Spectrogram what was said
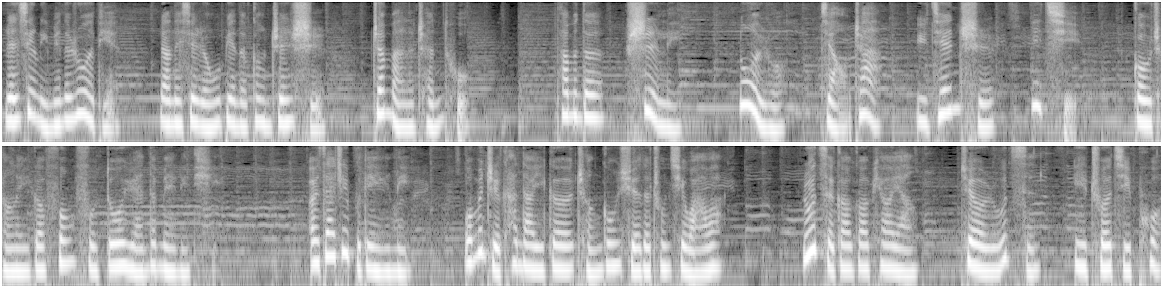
人性里面的弱点，让那些人物变得更真实，沾满了尘土。他们的势力、懦弱、狡诈与坚持一起，构成了一个丰富多元的魅力体。而在这部电影里，我们只看到一个成功学的充气娃娃，如此高高飘扬，却又如此一戳即破，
